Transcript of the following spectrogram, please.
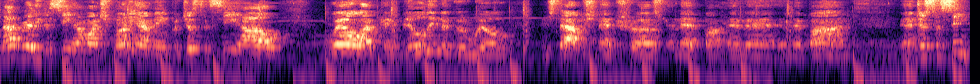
not really to see how much money I make, but just to see how well I've been building the goodwill, establishing that trust and that bond, and that, and that bond, and just to see,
